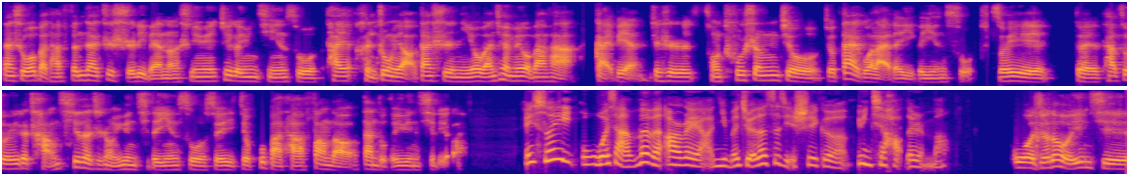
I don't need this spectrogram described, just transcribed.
但是我把它分在智识里边呢，是因为这个运气因素它很重要，但是你又完全没有办法改变，这是从出生就就带过来的一个因素，所以。对它作为一个长期的这种运气的因素，所以就不把它放到单独的运气里了。哎，所以我想问问二位啊，你们觉得自己是一个运气好的人吗？我觉得我运气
